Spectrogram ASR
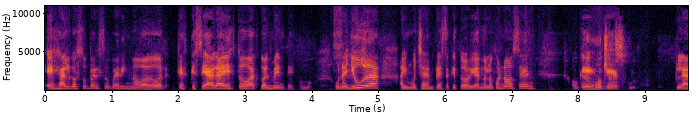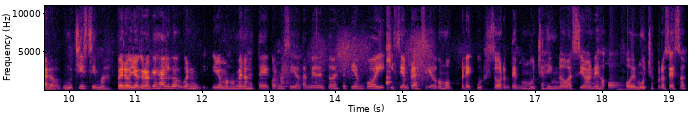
es algo súper, súper innovador que, que se haga esto actualmente, como una ayuda. Hay muchas empresas que todavía no lo conocen. O que. Claro, muchísimas. Pero yo creo que es algo, bueno, yo más o menos he conocido también en todo este tiempo y, siempre ha sido como precursor de muchas innovaciones o, de muchos procesos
